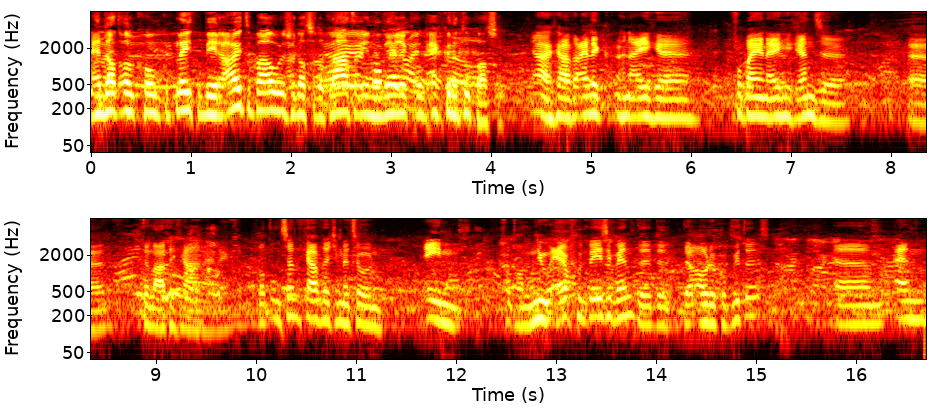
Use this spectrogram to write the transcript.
En dat ook gewoon compleet proberen uit te bouwen, zodat ze dat later in hun werk ook echt kunnen toepassen. Ja, gaat eigenlijk hun eigen, voorbij hun eigen grenzen uh, te laten gaan eigenlijk. Wat ontzettend gaaf dat je met zo'n één soort van nieuw erfgoed bezig bent, de, de, de oude computers. Um, en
